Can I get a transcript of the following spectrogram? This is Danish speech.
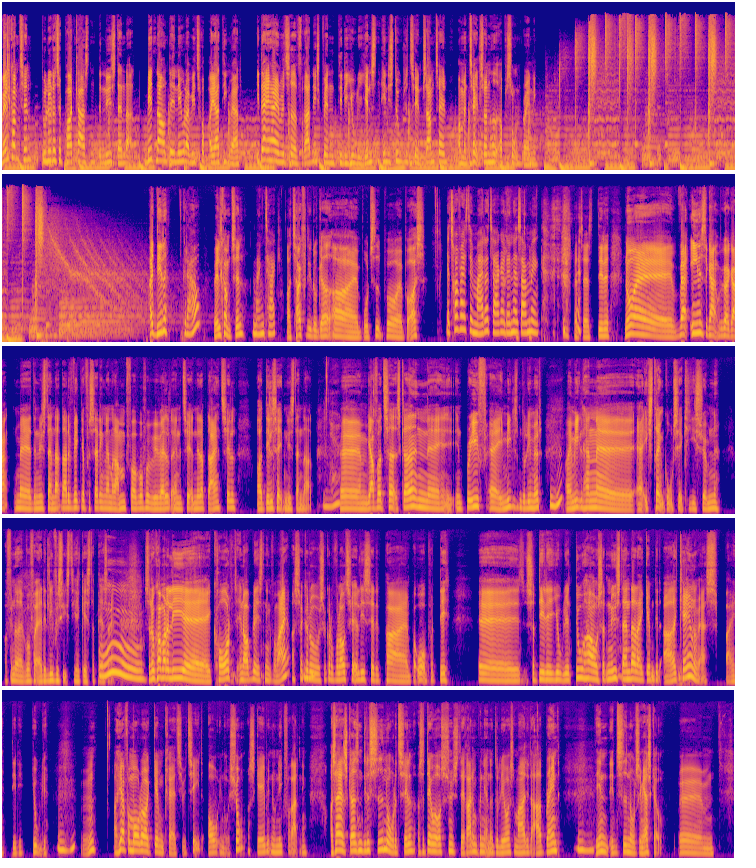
Velkommen til. Du lytter til podcasten Den Nye Standard. Mit navn det er Nicolai Vitrup, og jeg er din vært. I dag har jeg inviteret forretningskvinden Ditte Julie Jensen ind i studiet til en samtale om mental sundhed og personlig branding. Hej Ditte. Goddag. Velkommen til, Mange tak. og tak fordi du gad at øh, bruge tid på, øh, på os. Jeg tror faktisk, det er mig, der takker i den her sammenhæng. Fantastisk. Det er det. Nu, øh, hver eneste gang, vi går i gang med den nye standard, der er det vigtigt at få sat en eller anden ramme for, hvorfor vi valgte at invitere netop dig til at deltage i den nye standard. Ja. Øh, jeg har fået taget, skrevet en, øh, en brief af Emil, som du lige mødte. Mm-hmm. Og Emil, han øh, er ekstremt god til at kigge i sømmene og finde ud af, hvorfor er det lige præcis, de her gæster passer ind. Uh. Så nu kommer der lige øh, kort en oplæsning fra mig, og så kan, mm. du, så kan du få lov til at lige sætte et par, et par ord på det. Øh, så Ditte Julie, du har jo sat nye standarder igennem dit eget kageunivers by Ditte Julie. Mm-hmm. Mm. Og her formår du at gennem kreativitet og innovation at skabe en unik forretning. Og så har jeg skrevet sådan en lille sidenote til, og så derudover så synes jeg, det er ret imponerende, at du lever så meget af dit eget brand. Mm-hmm. Det er en, en sidenote, som jeg skrev. Øh,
